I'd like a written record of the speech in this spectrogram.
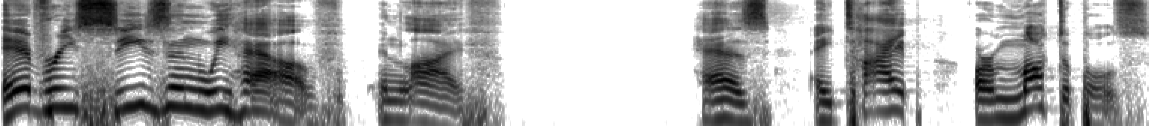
every season we have in life has a type or multiples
